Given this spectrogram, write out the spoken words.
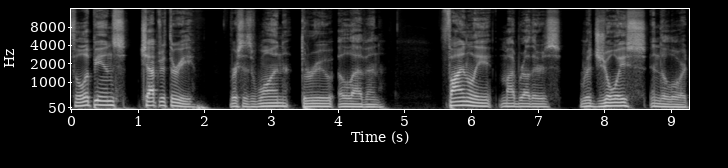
Philippians chapter 3, verses 1 through 11. Finally, my brothers, rejoice in the Lord.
